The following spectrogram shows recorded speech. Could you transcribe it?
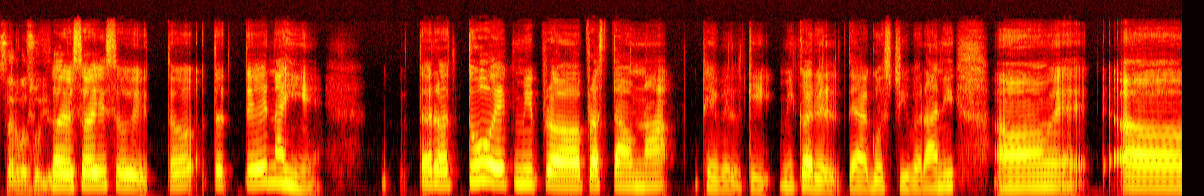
सर्व सोयी सोय तर तर ते नाहीये. तर तो एक मी प्र प्रस्तावना ठेवेल की मी करेल त्या गोष्टीवर आणि अ, अ,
